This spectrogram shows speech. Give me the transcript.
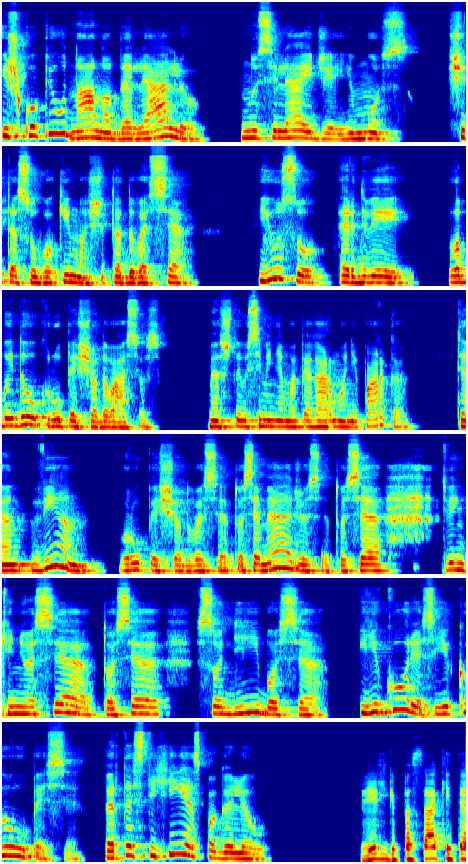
iš kokių nano dalelių nusileidžia į mus šitas suvokimas šita dvasia jūsų erdvėj labai daug rūpesčio dvasios. Mes štai užsiminėm apie harmoni parką. Ten vien rūpesčio dvasia tuose medžiuose tuose tvenkiniuose tose sodybose. Ji kūrėsi ji kaupėsi per tas stichijas pagaliau. Vėlgi pasakėte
